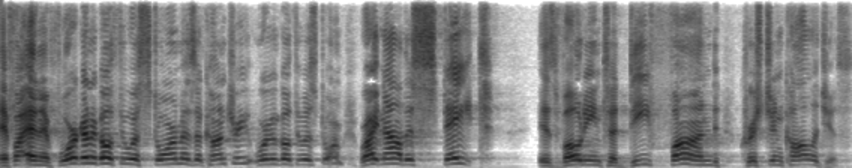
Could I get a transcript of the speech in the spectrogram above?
If I, and if we're going to go through a storm as a country, we're going to go through a storm. Right now, this state is voting to defund Christian colleges.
